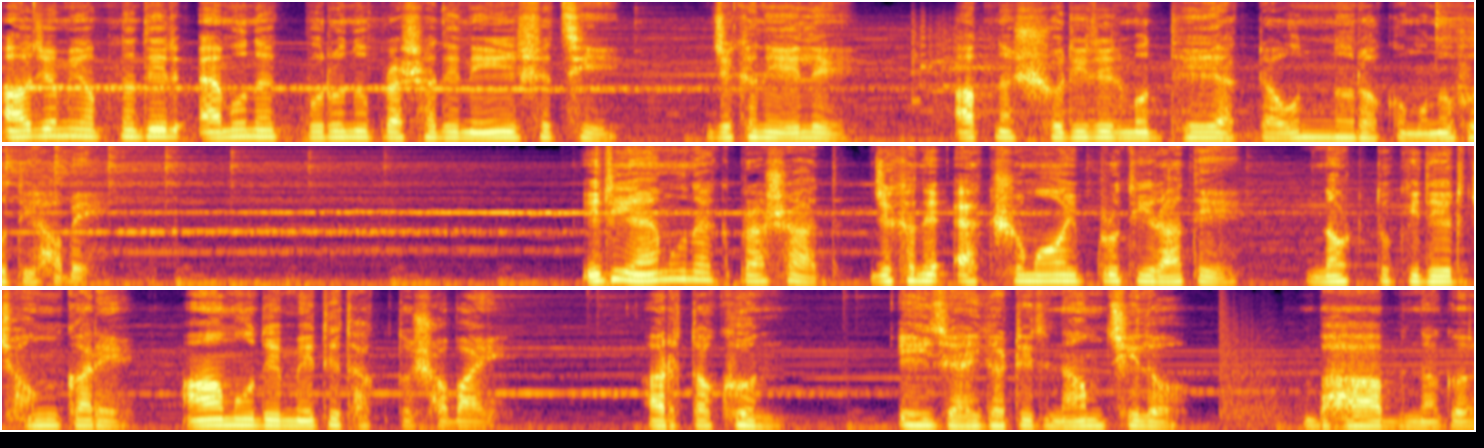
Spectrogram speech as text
আজ আমি আপনাদের এমন এক পুরনো প্রাসাদে নিয়ে এসেছি, যেখানে এলে আপনার শরীরের মধ্যে একটা অন্যরকম অনুভূতি হবে। এটি এমন এক প্রাসাদ, যেখানে একসময় প্রতি রাতে নর্তকীদের ঝংকারে আমোদে মেতে থাকত সবাই। আর তখন এই জায়গাটির নাম ছিল ভাবনগর।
